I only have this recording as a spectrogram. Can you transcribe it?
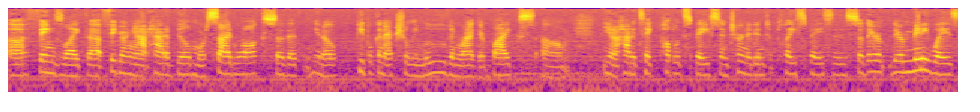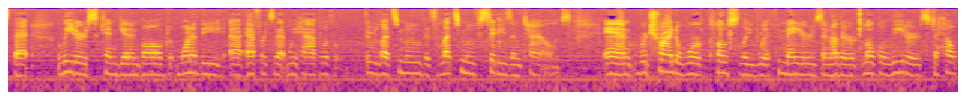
uh, things like uh, figuring out how to build more sidewalks so that you know people can actually move and ride their bikes. Um, you know how to take public space and turn it into play spaces. So there there are many ways that leaders can get involved. One of the uh, efforts that we have with through Let's Move is Let's Move Cities and Towns. And we're trying to work closely with mayors and other local leaders to help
